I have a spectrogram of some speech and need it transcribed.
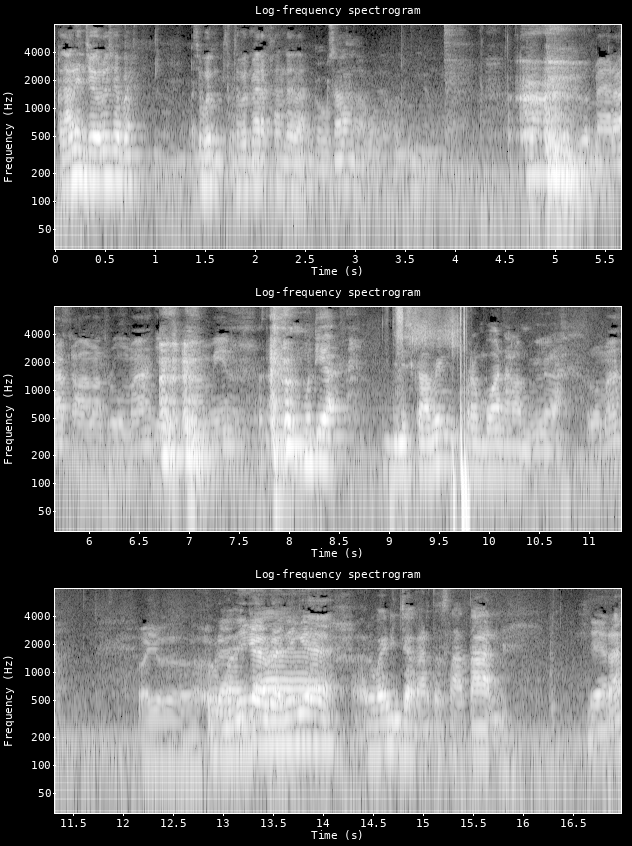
kenalin cewek lu siapa sebut sebut merek santai lah nggak usah nggak apa-apa. Buat merek, alamat rumah, jenis kelamin, Mutia Jenis kelamin perempuan alhamdulillah. rumah. Oh, Ayo, berani nggak? Berani nggak? Rumahnya di Jakarta Selatan. Daerah?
